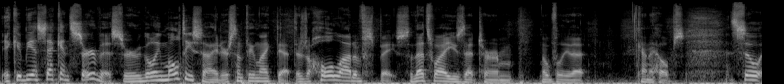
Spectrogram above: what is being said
it could be a second service or going multi site or something like that. There's a whole lot of space. So that's why I use that term. Hopefully that kind of helps. So,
